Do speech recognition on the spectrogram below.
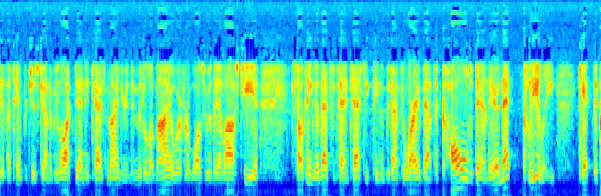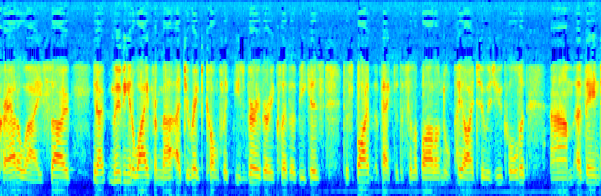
are the temperatures going to be like down in Tasmania in the middle of May or wherever it was we were there last year. So I think that that's a fantastic thing that we don't have to worry about the cold down there, and that clearly kept the crowd away. So you know moving it away from a, a direct conflict is very very clever because despite the fact that the Phillip Island or PI2 as you called it um, event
